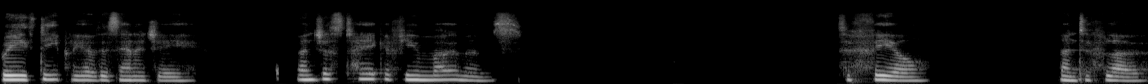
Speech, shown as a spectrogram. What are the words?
Breathe deeply of this energy and just take a few moments to feel and to flow.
